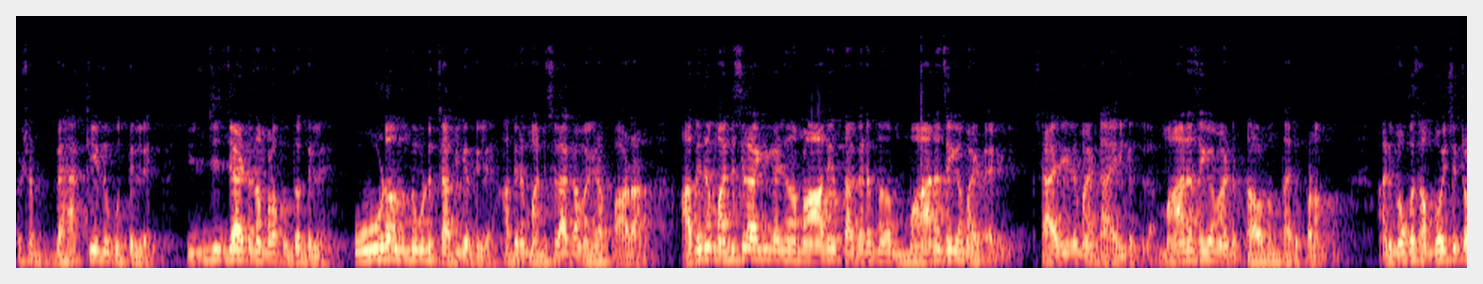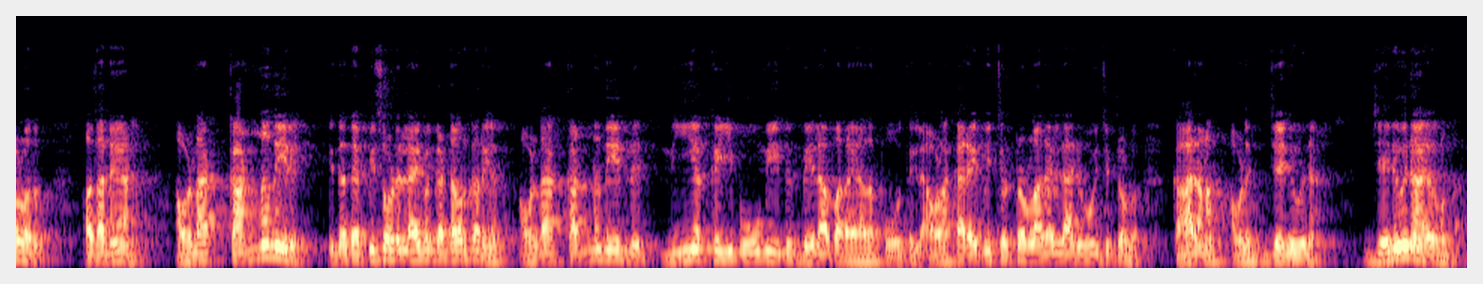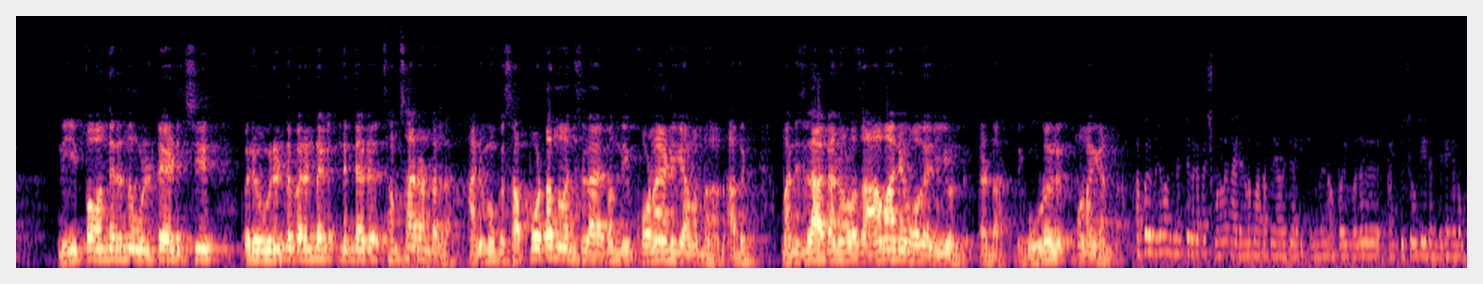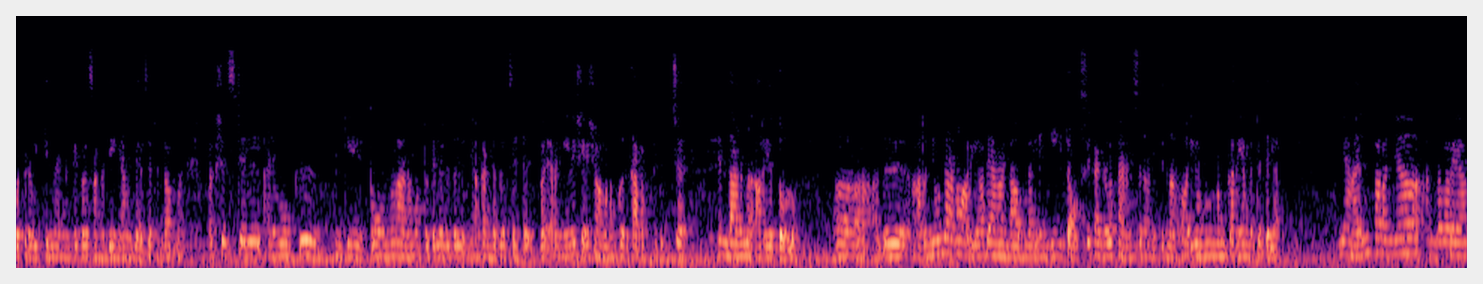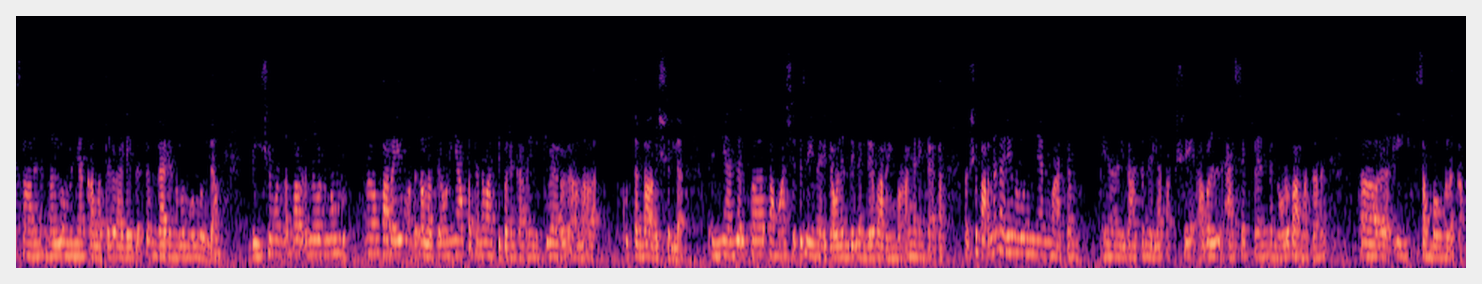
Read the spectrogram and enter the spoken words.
പക്ഷെ ബാക്കിൽ നിന്ന് കുത്തില്ലേ? ഇഞ്ചിഞ്ചായിട്ട് നമ്മളെ കുത്തത്തില്ലേ? കൂടെ നിന്നുകൊണ്ട് ചതിക്കത്തില്ലേ? അതിനെ മനസ്സിലാക്കാൻ ഭയങ്കര പാടാണ്. അതിനെ മനസ്സിലാക്കി കഴിഞ്ഞാൽ നമ്മൾ ആദ്യം തകരുന്നത് മാനസികമായിട്ടായിരിക്കും. ശാരീരികമായിട്ടായിരിക്കത്തില്ല. മാനസികമായിട്ട് തവണം തരിപ്പണമാണ്. അനുമോക്ക് സംഭവിച്ചിട്ടുള്ളത് അത് തന്നെയാണ്. അവളുടെ ആ കണ്ണുനീര് ഇന്നത്തെ എപ്പിസോഡ് ലൈവ് കണ്ടവർക്കറിയാം. അവളുടെ കണ്ണുനീരിന് നീയൊക്കെ ഈ ഭൂമിയിൽ നിന്ന് വില പറയാതെ പോകത്തില്ല. അവളെ കരയിപ്പിച്ചിട്ടുള്ളതെല്ലാം അനുഭവിച്ചിട്ടുള്ളൂ. കാരണം അവൾ ജനുവിനാണ് ജനുവിനായതുകൊണ്ടാണ് നീ ഇപ്പൊ വന്നിരുന്ന് ഉൾട്ടയടിച്ച് ഒരു ഉരുണ്ട് പെരണ്ട് നിന്റെ ഒരു സംസാരം ഉണ്ടല്ലോ. അനുമുക്ക് സപ്പോർട്ടെന്ന് മനസ്സിലായപ്പോൾ നീ കൊണയടിക്കാമെന്നതാണ് അത് മനസ്സിലാക്കാനുള്ള സാമാന്യ ബോധം എനിക്കുണ്ട്. കേട്ടാ നീ കൂടുതൽ കൊണയണ്ട അപ്പൊ ഇവർ വന്നിട്ട് ഇവരെ വിഷമങ്ങളും കാര്യങ്ങളും പറഞ്ഞപ്പോൾ ഞാൻ വിചാരിക്കുന്നത് അപ്പൊ ഇവൾ കൽപ്പിച്ചൂട്ടിയിൽ എന്തെങ്കിലും ഉപദ്രവിക്കുന്ന അങ്ങനത്തെ ഒരു സംഗതി ഞാൻ വിചാരിച്ചിട്ടുണ്ടായിരുന്നു. പക്ഷെ സ്റ്റിൽ അനുമോക്ക് എനിക്ക് തോന്നുന്നതാണ് മൊത്തത്തിൽ ഒരു ഞാൻ കണ്ടത് വെച്ചിട്ട് ഇപ്പൊ ഇറങ്ങിയതിന് ശേഷമാണ് നമുക്ക് ഒരു കറക്റ്റ് പിക്ചർ എന്താണെന്ന് അറിയത്തുള്ളൂ. അത് അറിഞ്ഞുകൊണ്ടാണോ അറിയാതെയാണോ ഉണ്ടാകുന്നത് അല്ലെങ്കിൽ ടോക്സിക് ആയിട്ടുള്ള ഫാൻസ് കാണിക്കുന്നതാണോ? അല്ലയോ ഒന്നും നമുക്ക് അറിയാൻ പറ്റത്തില്ല. ഞാൻ പറഞ്ഞ എന്താ പറയാ സാധനങ്ങളിലൊന്നും ഞാൻ കള്ളത്തരം ആഡ് ചെയ്തിട്ടും കാര്യങ്ങളൊന്നുമില്ല ദേഷ്യം വന്നപ്പോൾ അവിടെ നിന്ന് പറയും അത് കള്ളത്തരം ഞാൻ അപ്പം തന്നെ മാറ്റി പറയും. കാരണം എനിക്ക് വേറെ ഒരാളെ കുത്തേണ്ട ആവശ്യമില്ല. ഞാൻ ചിലപ്പോൾ തമാശയൊക്കെ ചെയ്യുന്നതായിരിക്കും അവൾ എന്തെങ്കിലും എന്റെ പറയുമ്പോൾ അങ്ങനെ കേട്ടാ. പക്ഷെ പറഞ്ഞ കാര്യങ്ങളൊന്നും ഞാൻ മാറ്റം ഇതാക്കുന്നില്ല. പക്ഷേ അവൾ ആസ് എ ഫ്രണ്ട് എന്നോട് പറഞ്ഞതാണ് ഈ സംഭവങ്ങളൊക്കെ.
